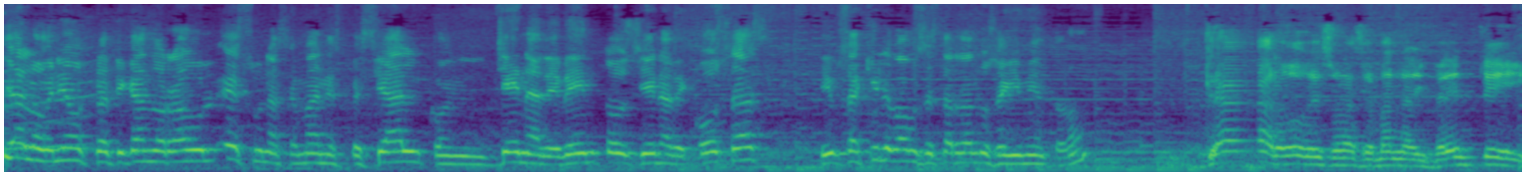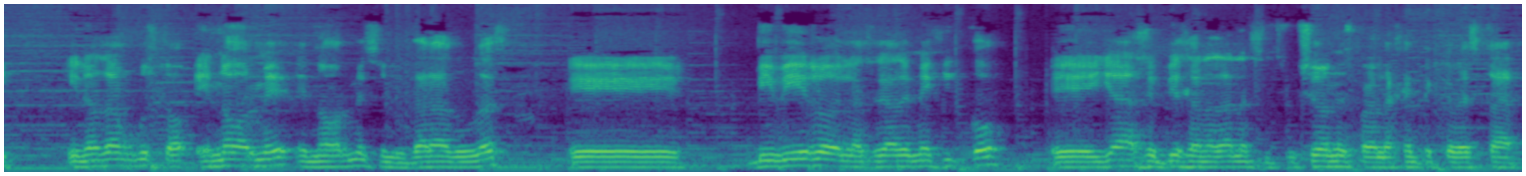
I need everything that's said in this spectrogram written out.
ya lo veníamos platicando, Raúl. Es una semana especial, con llena de eventos, llena de cosas. Y pues aquí le vamos a estar dando seguimiento, ¿no? Claro, es una semana diferente y, y nos da un gusto enorme, enorme, sin lugar a dudas. Eh, vivirlo en la Ciudad de México. Eh, ya se empiezan a dar las instrucciones para la gente que va a estar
